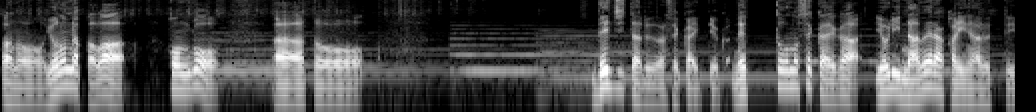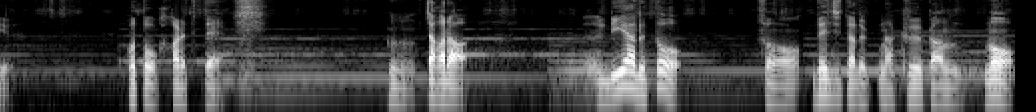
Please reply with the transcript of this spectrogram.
あの、世の中は今後、あと、デジタルな世界っていうか、ネットの世界がより滑らかになるっていうことを書かれてて、うん。だから、リアルと、そのデジタルな空間の、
